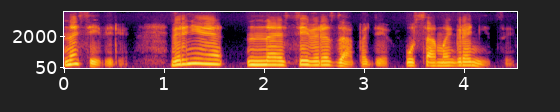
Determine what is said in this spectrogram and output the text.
на севере, вернее, на северо-западе, у самой границы.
